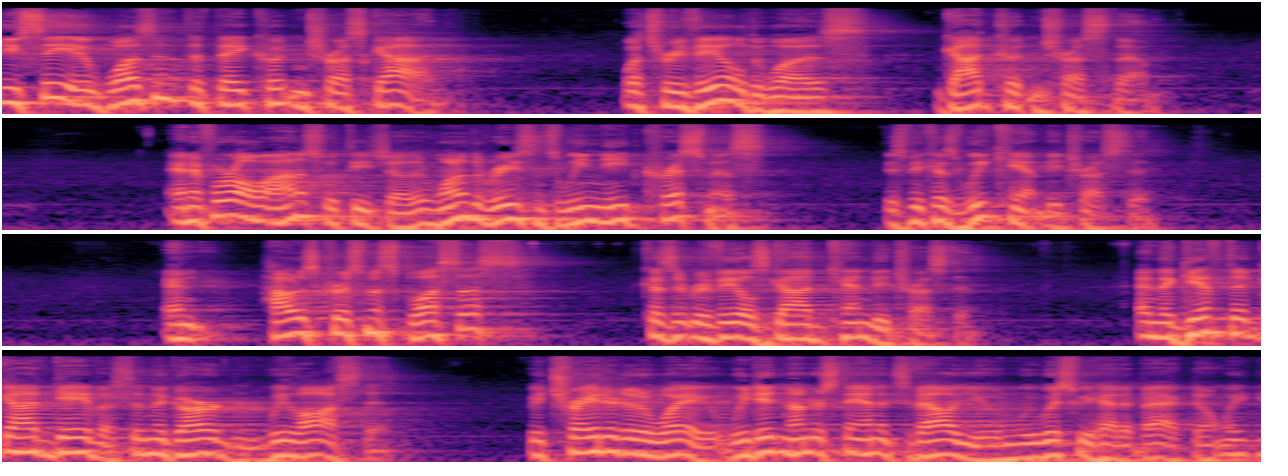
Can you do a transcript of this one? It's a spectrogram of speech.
You see, it wasn't that they couldn't trust God. What's revealed was God couldn't trust them. And if we're all honest with each other, one of the reasons we need Christmas is because we can't be trusted. And how does Christmas bless us? Because it reveals God can be trusted. And the gift that God gave us in the garden, we lost it. We traded it away. We didn't understand its value, and we wish we had it back, don't we?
